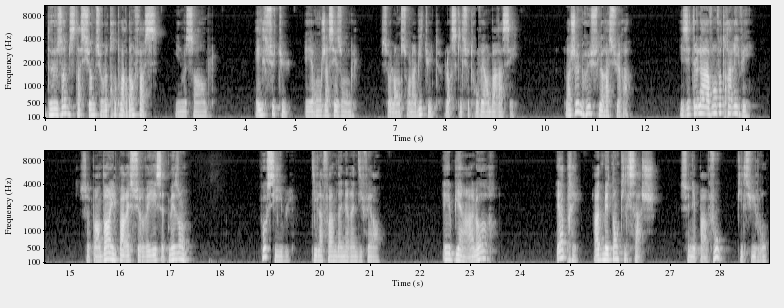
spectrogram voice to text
Deux hommes stationnent sur le trottoir d'en face, il me semble. Et il se tut et rongea ses ongles, selon son habitude lorsqu'il se trouvait embarrassé. La jeune russe le rassura. Ils étaient là avant votre arrivée. Cependant, ils paraissent surveiller cette maison. Possible, dit la femme d'un air indifférent. Eh bien alors? Et après, admettons qu'ils sachent. Ce n'est pas vous qu'ils suivront.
